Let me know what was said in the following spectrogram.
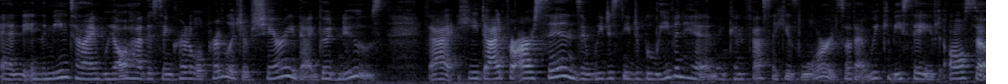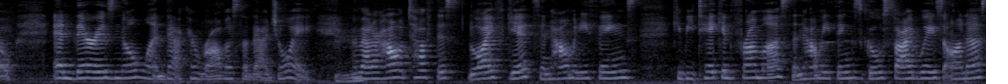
and in the meantime, we all have this incredible privilege of sharing that good news that he died for our sins, and we just need to believe in him and confess that he's Lord, so that we can be saved also. And there is no one that can rob us of that joy, no matter how tough this life gets and how many things can be taken from us and how many things go sideways on us.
